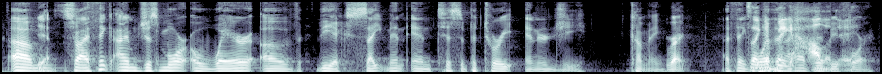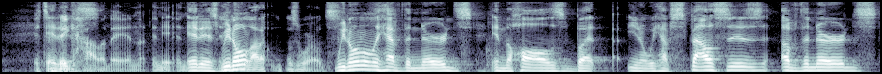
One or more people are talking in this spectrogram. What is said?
Um, Yes. So I think I'm just more aware of the excitement, anticipatory energy coming. Right. I think It's like a big holiday. before. It's a It big is. holiday in, in, in it is. We don't- a lot of people's worlds. We don't only have the nerds in the halls, but you know we have spouses of the nerds.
